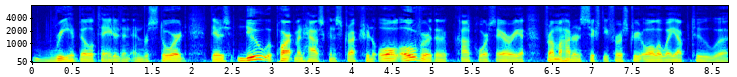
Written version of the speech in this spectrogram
rehabilitated and, and, restored. There's new apartment house construction all over the concourse area from 161st Street all the way up to uh,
